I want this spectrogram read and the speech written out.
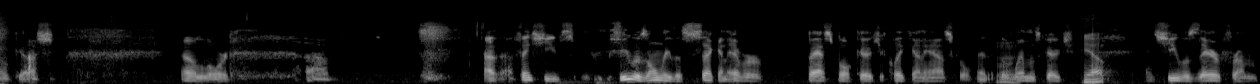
Oh gosh. Oh Lord. Um, I, I think she's she was only the second ever basketball coach at Clay County High School, the Hmm. women's coach, yep. and she was there from.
